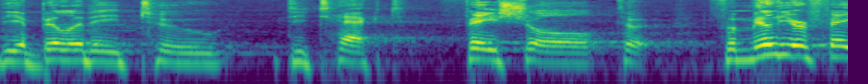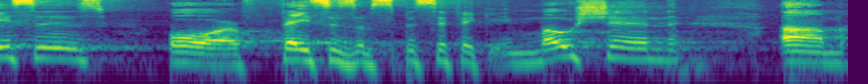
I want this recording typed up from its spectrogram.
the ability to detect facial, to familiar faces or faces of specific emotion. Um,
